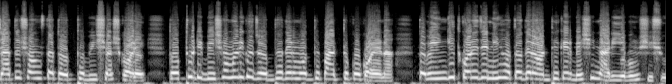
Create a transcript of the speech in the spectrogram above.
জাতীয় সংস্থা তথ্য বিশ্বাস করে, তথ্যটি বেসামরিক যোদ্ধাদের মধ্যে পার্থক্য করে না, তবে ইঙ্গিত করে যে নিহতদের অর্ধেকের বেশি নারী এবং শিশু।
